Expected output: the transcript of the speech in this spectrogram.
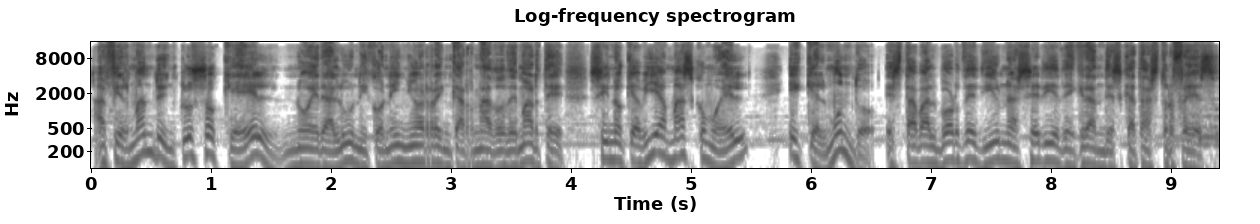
afirmando incluso que él no era el único niño reencarnado de Marte, sino que había más como él y que el mundo estaba al borde de una serie de grandes catástrofes.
